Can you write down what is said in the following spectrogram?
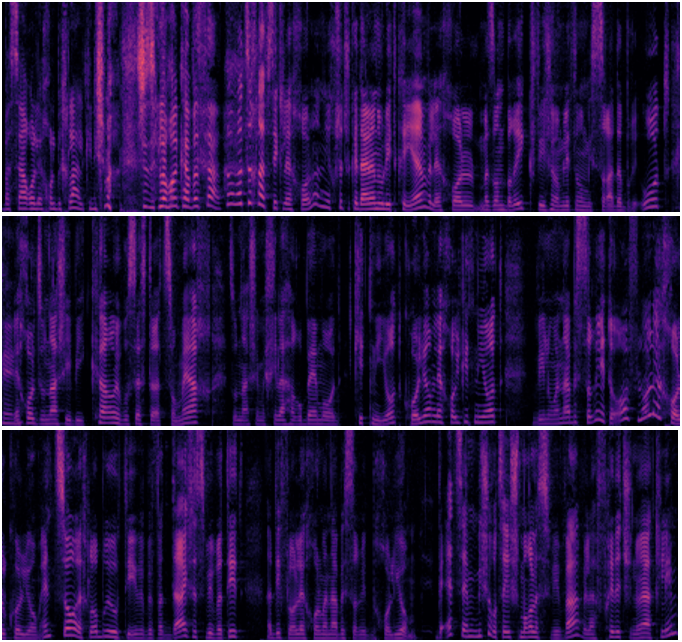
בשר או לאכול בכלל, כי נשמע שזה לא רק הבשר. לא, לא צריך להפסיק לאכול. אני חושבת שכדאי לנו להתקיים ולאכול מזון בריא, כפי שממליץ לנו משרד הבריאות. כן. לאכול תזונה שהיא בעיקר מבוססת על הצומח, תזונה שמכילה הרבה מאוד קטניות, כל יום לאכול קטניות, ואילו מנה בשרית או עוף, לא לאכול כל יום. אין צורך, לא בריאותי, ובוודאי שסביבתית עדיף לא לאכול מנה בשרית בכל יום. בעצם, מי שרוצה לשמור על הסביבה ולהפחית את שינוי האקלים,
